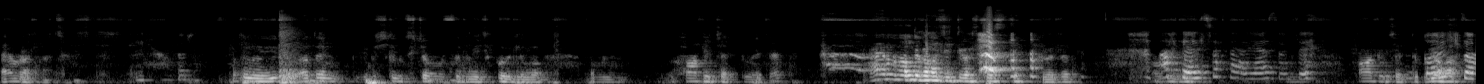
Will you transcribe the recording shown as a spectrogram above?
амар олон нууц авьяастай. Ямар Одоо нөө одоо энэ бичлэг үзэж байгаа хүмүүс мэдэхгүй л нөгөө өмнө хоол хийж чаддаг байжгаад амар гондог хоол хийдэг болчихсон. Болоод Ах хэлчихсэн яас үлээ. хоол хийж хоол- Гойлцоо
